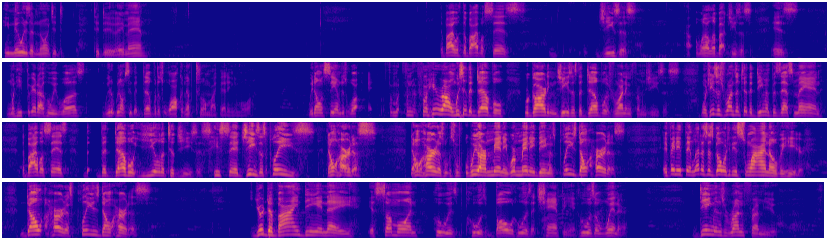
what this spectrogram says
He knew what he's anointed to do. Amen. The Bible, the Bible says Jesus, uh, what I love about Jesus is when he figured out who he was, we, we don't see the devil just walking up to him like that anymore. We don't see him just walk. From, from, from here on, we see the devil regarding Jesus. The devil is running from Jesus. When Jesus runs into the demon possessed man, the Bible says the, the devil yielded to Jesus. He said, Jesus, please don't hurt us. Don't hurt us. We are many. We're many demons. Please don't hurt us. If anything, let us just go into these swine over here. Don't hurt us. Please don't hurt us. Your divine DNA is someone who is who is bold, who is a champion, who is a winner. Demons run from you.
